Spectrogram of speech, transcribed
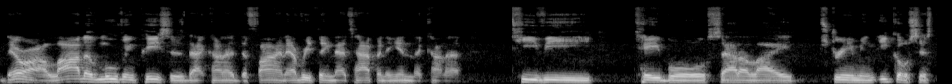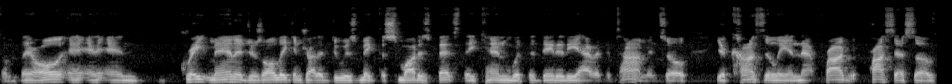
there are a lot of moving pieces that kind of define everything that's happening in the kind of TV, cable, satellite, streaming ecosystem. They're all and, and, and great managers. All they can try to do is make the smartest bets they can with the data they have at the time, and so you're constantly in that prog- process of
